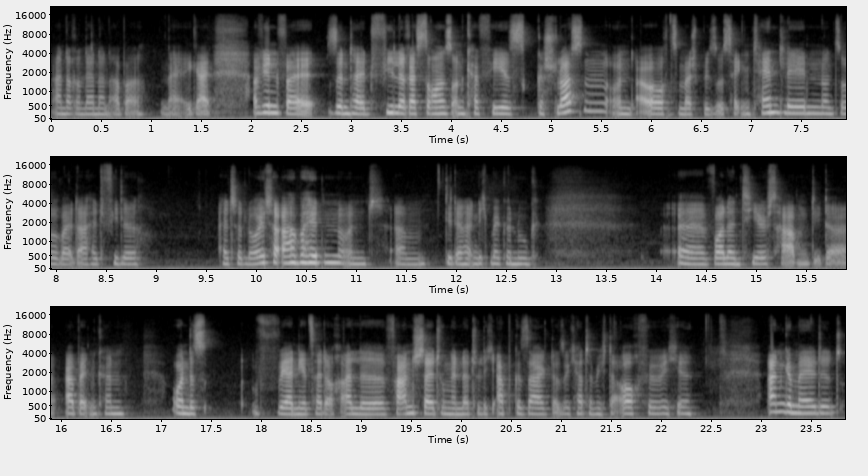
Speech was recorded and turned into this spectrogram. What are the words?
anderen Ländern, aber naja, egal. Auf jeden Fall sind halt viele Restaurants und Cafés geschlossen und auch zum Beispiel so Second-Hand-Läden und so, weil da halt viele alte Leute arbeiten und ähm, die dann halt nicht mehr genug äh, Volunteers haben, die da arbeiten können. Und es werden jetzt halt auch alle Veranstaltungen natürlich abgesagt. Also ich hatte mich da auch für welche angemeldet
